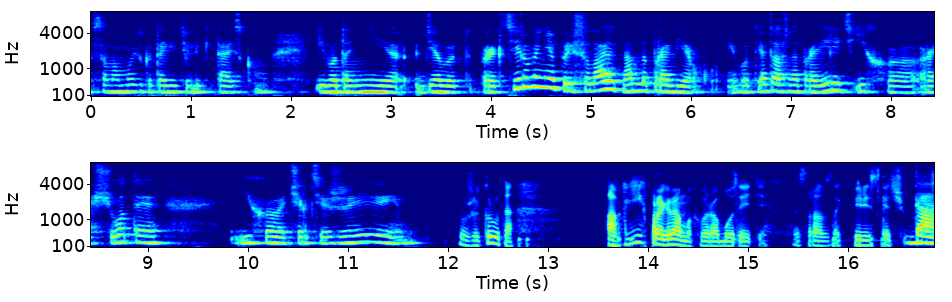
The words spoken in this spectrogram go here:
самому изготовителю китайскому. И вот они делают проектирование, присылают нам на проверку. И вот я должна проверить их расчеты, их э, чертежи. Уже круто. А в каких программах вы работаете? Я сразу так перескочу. Да,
